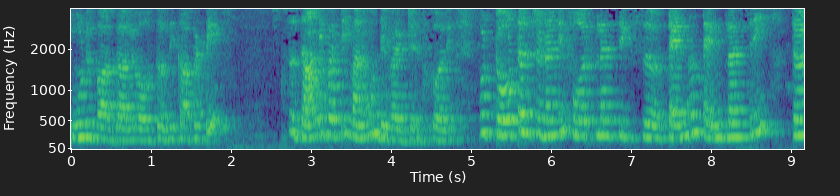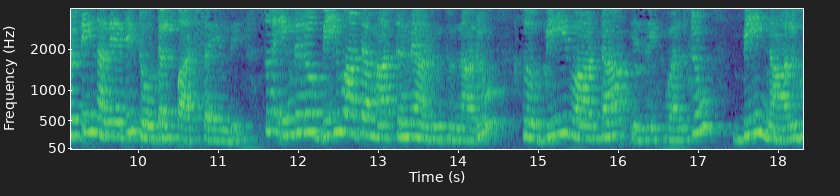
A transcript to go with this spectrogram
మూడు భాగాలు అవుతుంది కాబట్టి సో దాన్ని బట్టి మనము డివైడ్ చేసుకోవాలి. ఇప్పుడు టోటల్ చూడండి four plus six ten ten plus three thirteen అనేది టోటల్ పార్ట్స్ అయింది. సో ఇందులో బి వాటా మాత్రమే అడుగుతున్నారు. సో బి వాటా ఇస్ ఈక్వల్ టు బి నాలుగు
